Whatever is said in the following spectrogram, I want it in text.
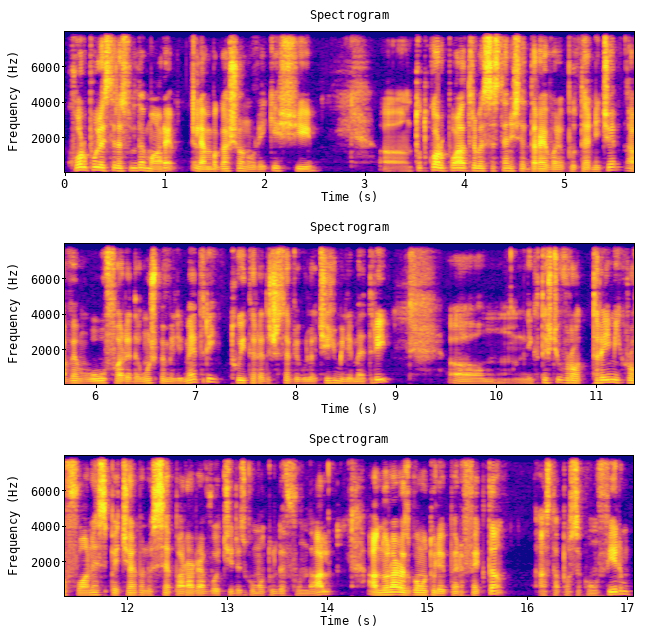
Corpul este destul de mare, le-am băgat și în ureche și în tot corpul ăla trebuie să stea niște drivere puternice. Avem o ufere de 11 mm, tweetere de 6,5 mm, din câte știu vreo 3 microfoane special pentru separarea vocii de zgomotul de fundal. Anularea zgomotului e perfectă, asta pot să confirm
